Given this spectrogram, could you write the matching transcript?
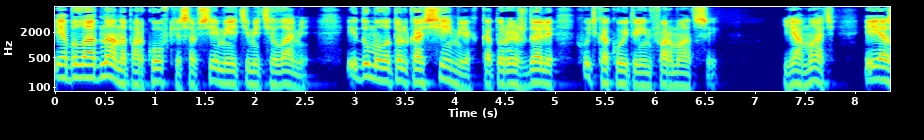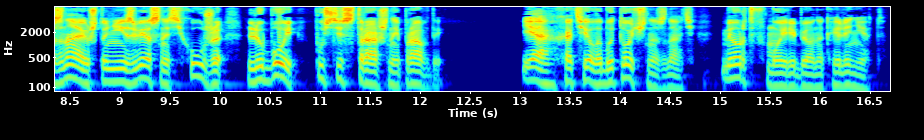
Я была одна на парковке со всеми этими телами и думала только о семьях, которые ждали хоть какой-то информации. Я мать, и я знаю, что неизвестность хуже любой, пусть и страшной правды. Я хотела бы точно знать, мертв мой ребенок или нет.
